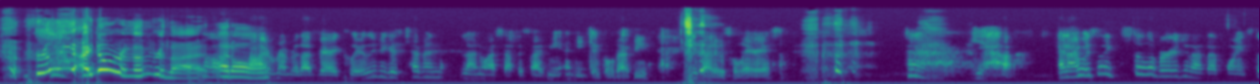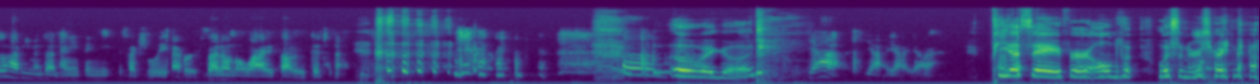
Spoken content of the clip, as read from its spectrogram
really? I don't remember that at all. I remember that very clearly because Kevin Lanois sat beside me and he giggled at me. He thought it was hilarious. yeah. And I was like still a virgin at that point, still haven't even done anything sexually ever. So I don't know why I thought it was good to know. um, oh my god. Yeah, yeah, yeah, yeah. PSA for all the listeners right now.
